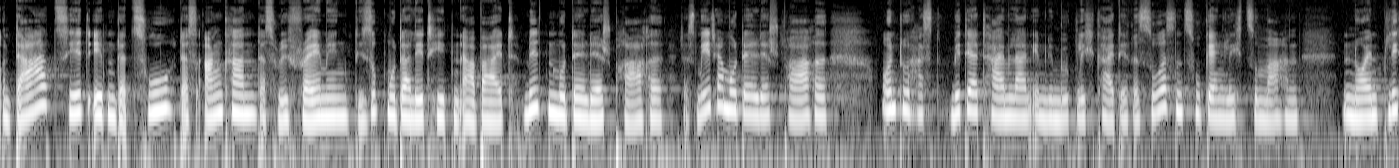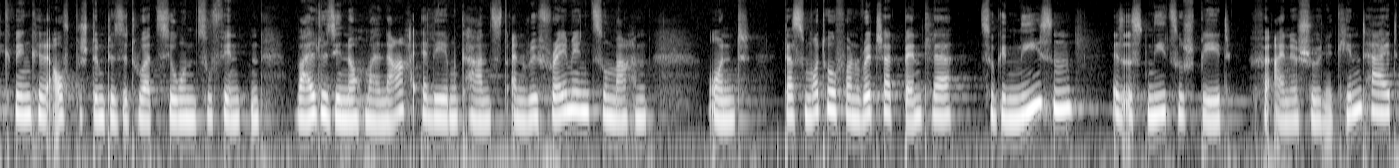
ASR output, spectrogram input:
Und da zählt eben dazu das Ankern, das Reframing, die Submodalitätenarbeit, Milton-Modell der Sprache, das Metamodell der Sprache. Und du hast mit der Timeline eben die Möglichkeit, die Ressourcen zugänglich zu machen, einen neuen Blickwinkel auf bestimmte Situationen zu finden, weil du sie nochmal nacherleben kannst, ein Reframing zu machen. Und das Motto von Richard Bentler zu genießen, es ist nie zu spät für eine schöne Kindheit.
